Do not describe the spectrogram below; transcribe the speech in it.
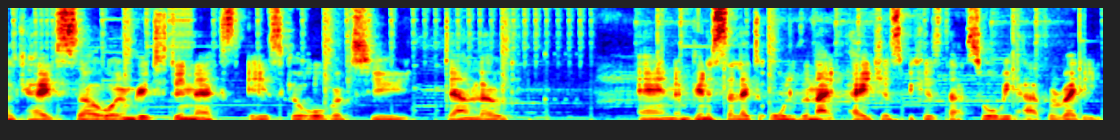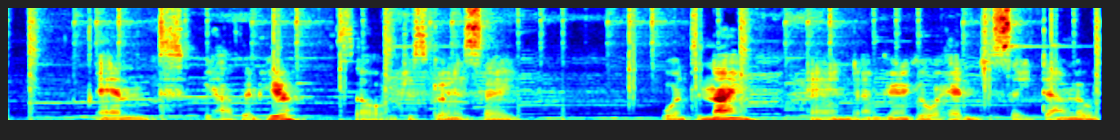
Okay, so what I'm going to do next is go over to download and I'm going to select all of the nine pages because that's what we have already and we have them here. So I'm just going to say 1 to 9 and I'm going to go ahead and just say download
